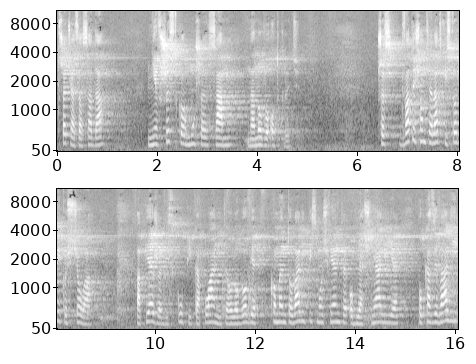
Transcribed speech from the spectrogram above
Trzecia zasada. Nie wszystko muszę sam na nowo odkryć. Przez dwa tysiące lat historii Kościoła papieże, biskupi, kapłani, teologowie komentowali Pismo Święte, objaśniali je, pokazywali,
